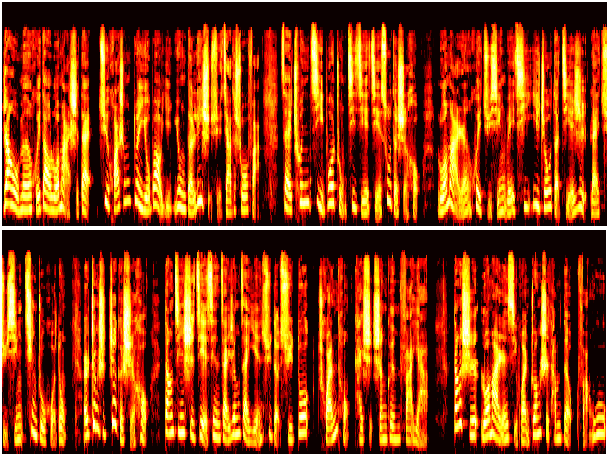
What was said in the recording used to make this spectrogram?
让我们回到罗马时代。据《华盛顿邮报》引用的历史学家的说法，在春季播种季节结束的时候，罗马人会举行为期一周的节日来举行庆祝活动。而正是这个时候，当今世界现在仍在延续的许多传统开始生根发芽。当时，罗马人喜欢装饰他们的房屋，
